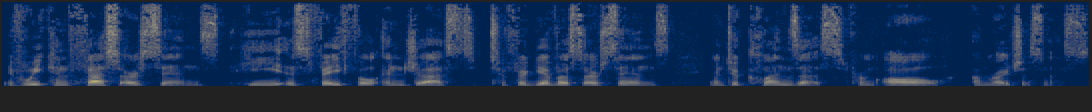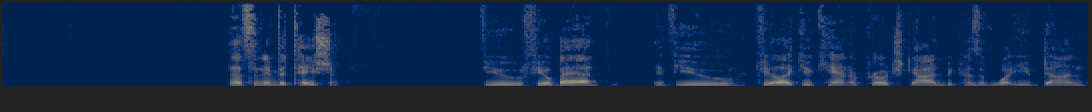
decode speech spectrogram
If we confess our sins, he is faithful and just to forgive us our sins and to cleanse us from all unrighteousness. That's an invitation. If you feel bad, if you feel like you can't approach God because of what you've done,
